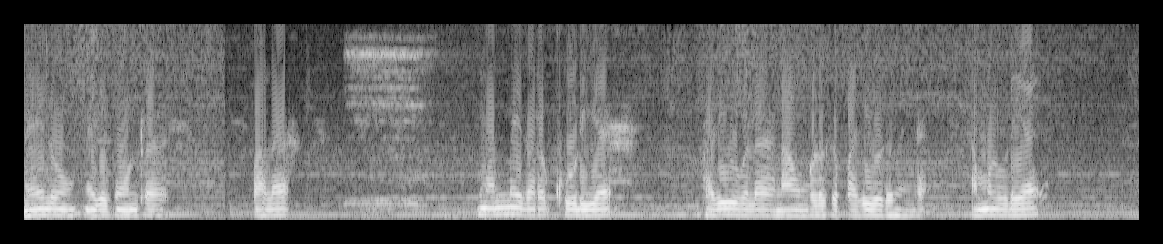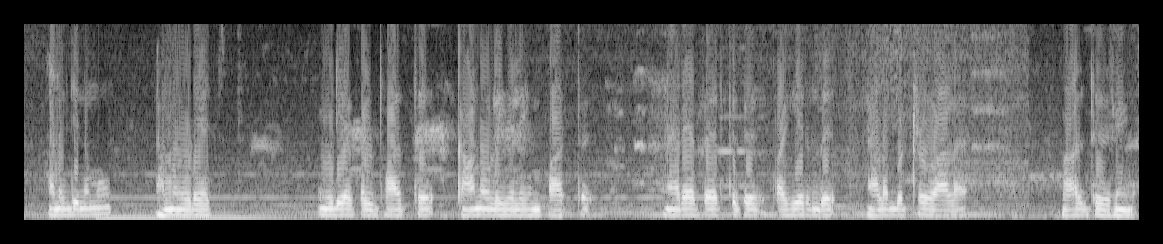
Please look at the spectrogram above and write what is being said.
மேலும் இது போன்ற பல நன்மை தரக்கூடிய பதிவுகளை நான் உங்களுக்கு பதிவிடுவேங்க. நம்மளுடைய அனுதினமும் நம்மளுடைய வீடியோக்கள் பார்த்து காணொளிகளையும் பார்த்து நிறைய பேர்த்துக்கு பகிர்ந்து நலம்பெற்று வாழ வாழ்த்துகிறேன்.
